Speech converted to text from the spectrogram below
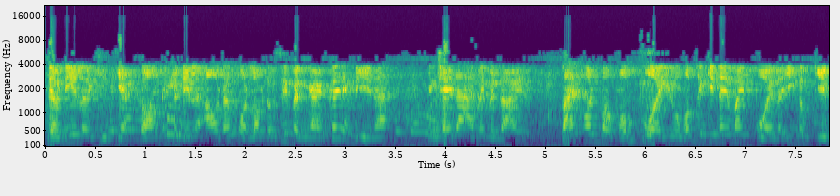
เดี๋ยวนี้เลยขี้เกียจกองทฤษฎีเลยเอาทั้งหมดลองดูซิเป็นไงก็ยังดีนะยังใช้ได้ไม่เป็นไรหลายคนบอกผมป่วยอยู่ ผมจะกินได้ไหมป่วยแล้วยิ่งต้องกิน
